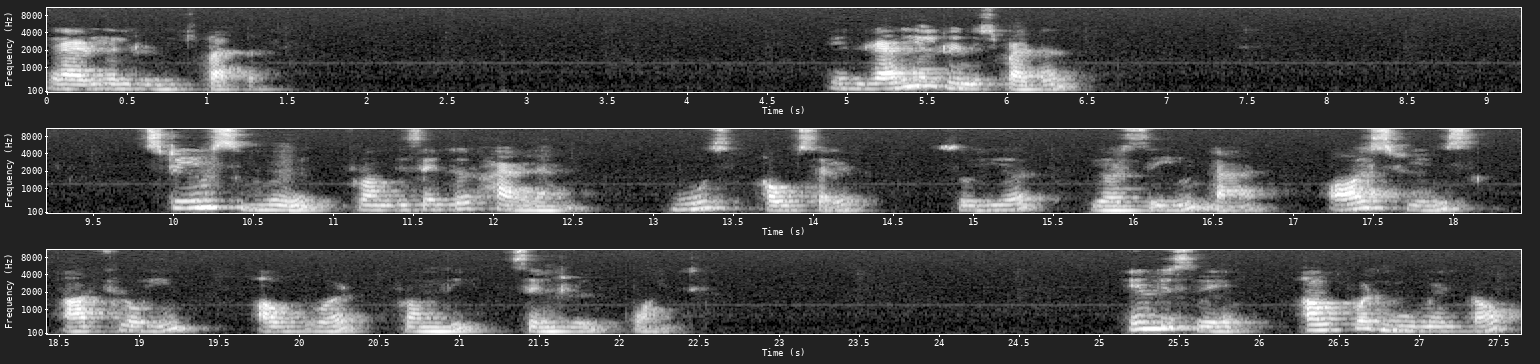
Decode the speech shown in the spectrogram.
radial drainage pattern. In radial drainage pattern, streams move from the center highland, moves outside. So here you are seeing that all streams are flowing outward from the central point. In this way, outward movement of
